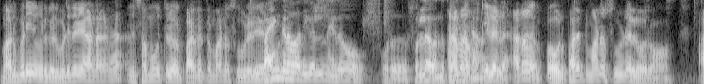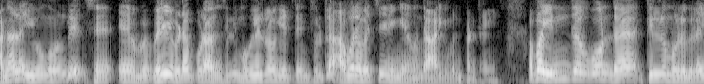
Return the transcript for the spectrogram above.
மறுபடியும் இவர்கள் விடுதலை ஆனாங்கன்னா அந்த சமூகத்தில் ஒரு பதட்டமான சூழல். பயங்கரவாதிகள்னு ஏதோ ஒரு சொல்ல வந்து ஆமாம். இல்லை இல்லை. அதான் இப்போ ஒரு பதட்டமான சூழல் வரும். அதனால் இவங்க வந்து வெளியே விடக்கூடாதுன்னு சொல்லி முகில் ரோகித்துன்னு சொல்லிட்டு அவரை வச்சு நீங்கள் வந்து ஆர்குமெண்ட் பண்ணுறீங்க அப்போ இந்த போன்ற தில்லுமுள்ளுகளை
